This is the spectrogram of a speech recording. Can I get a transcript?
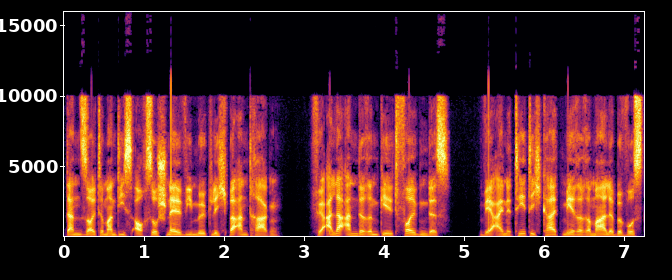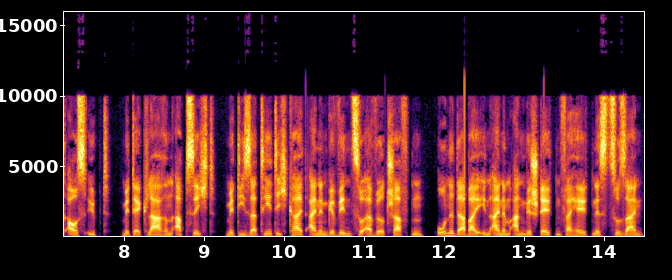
dann sollte man dies auch so schnell wie möglich beantragen. Für alle anderen gilt Folgendes. Wer eine Tätigkeit mehrere Male bewusst ausübt, mit der klaren Absicht, mit dieser Tätigkeit einen Gewinn zu erwirtschaften, ohne dabei in einem Angestelltenverhältnis zu sein,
